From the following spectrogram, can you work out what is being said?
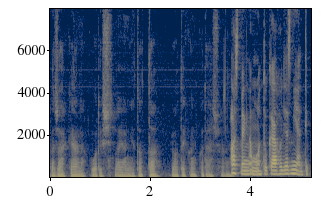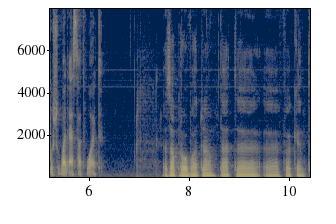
Lezsák elnök úr is nagyon nyitott a jótékonykodás felé. Azt még nem mondtuk el, hogy ez milyen típusú vadászat volt. Ez apró vadra, tehát főként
